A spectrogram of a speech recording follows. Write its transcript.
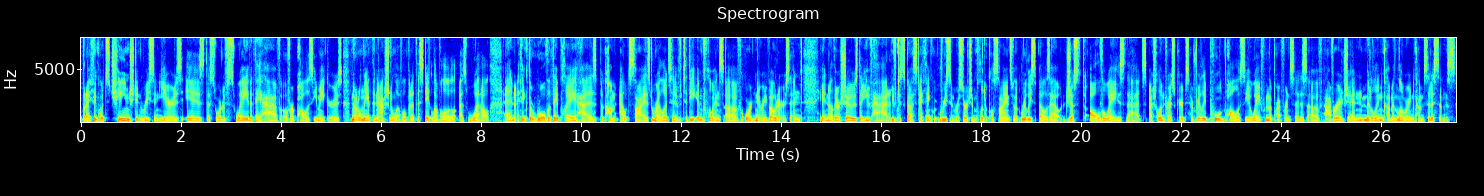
But I think what's changed in recent years is the sort of sway that they have over policymakers, not only at the national level, but at the state level as well. And I think the role that they play has become outsized relative to the influence of ordinary voters. And in other shows that you've had, you've discussed, I think, recent research in political science that really spells out just all the ways that special interest groups have really pulled policy away from the preferences of average and middle income and lower income citizens.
